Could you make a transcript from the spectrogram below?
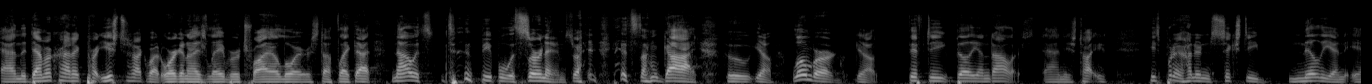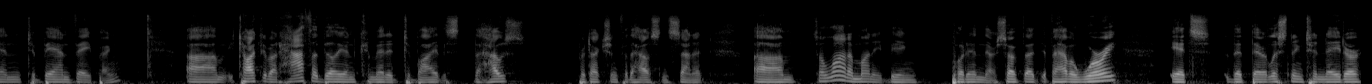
and the Democratic Party used to talk about organized labor, trial lawyers, stuff like that. Now it's people with surnames, right? It's some guy who, you know, Bloomberg, you know, fifty billion dollars, and he's ta- he's putting 160 million in to ban vaping. Um, he talked about half a billion committed to buy this, the House protection for the House and Senate. Um, it's a lot of money being put in there. So if I, if I have a worry, it's that they're listening to Nader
